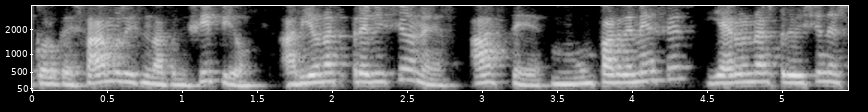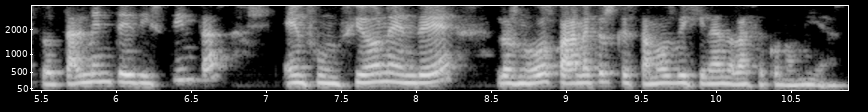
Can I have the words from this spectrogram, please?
con lo que estábamos diciendo al principio. Había unas previsiones hace un par de meses y ahora unas previsiones totalmente distintas en función de los nuevos parámetros que estamos vigilando las economías.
